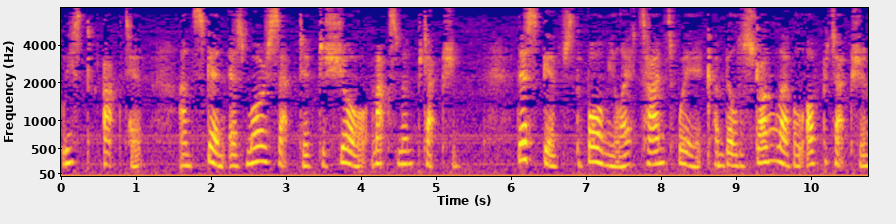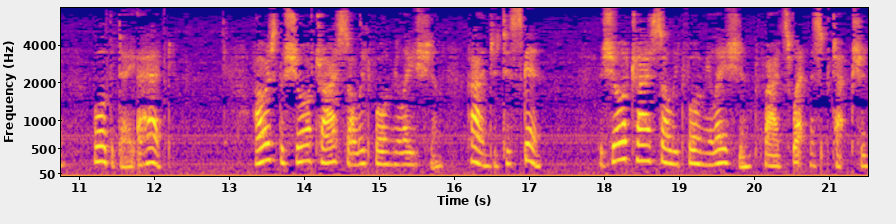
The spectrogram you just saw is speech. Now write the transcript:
least active and skin is more receptive to Sure maximum protection. This gives the formula time to work and build a strong level of protection for the day ahead. How is the Sure Tri-Solid formulation kinder to skin? The Sure Tri-Solid formulation provides wetness protection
